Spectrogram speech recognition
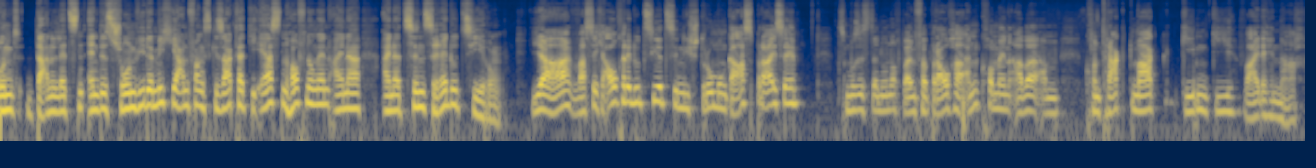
Und dann letzten Endes schon wieder Michi anfangs gesagt hat, die ersten Hoffnungen einer, einer Zinsreduzierung. Ja, was sich auch reduziert, sind die Strom- und Gaspreise. Jetzt muss es dann nur noch beim Verbraucher ankommen, aber am Kontraktmarkt geben die weiterhin nach.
